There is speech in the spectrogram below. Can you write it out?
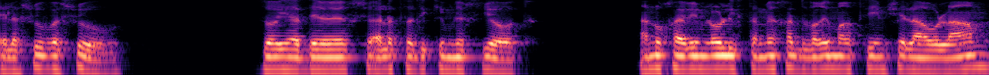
אלא שוב ושוב. זוהי הדרך שעל הצדיקים לחיות. אנו חייבים לא להסתמך על דברים ארציים של העולם,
